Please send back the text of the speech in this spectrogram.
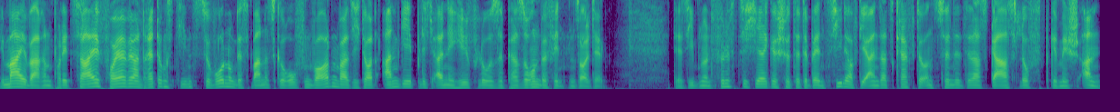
Im Mai waren Polizei, Feuerwehr und Rettungsdienst zur Wohnung des Mannes gerufen worden, weil sich dort angeblich eine hilflose Person befinden sollte. Der 57-Jährige schüttete Benzin auf die Einsatzkräfte und zündete das Gas-Luft-Gemisch an.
